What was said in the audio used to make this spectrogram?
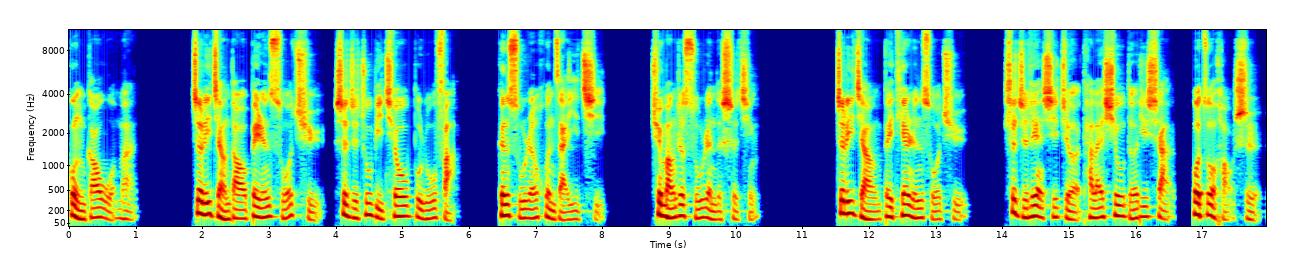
共高我慢；这里讲到被人索取，是指朱比丘不如法，跟俗人混在一起，去忙着俗人的事情。这里讲被天人索取，是指练习者他来修德积善或做好事，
